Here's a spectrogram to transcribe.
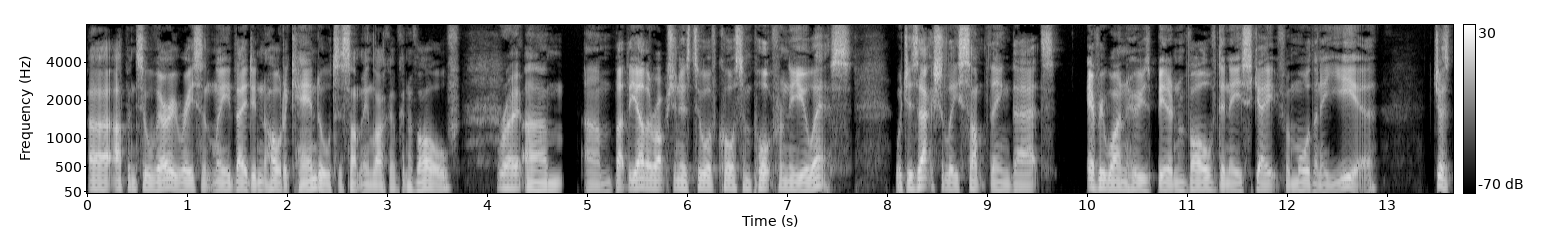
uh, up until very recently, they didn't hold a candle to something like an Evolve. Right. Um, um, but the other option is to, of course, import from the US, which is actually something that everyone who's been involved in e-skate for more than a year, just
